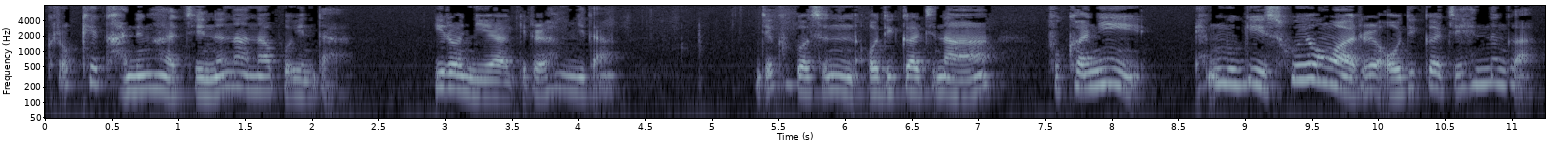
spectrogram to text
그렇게 가능하지는 않아 보인다. 이런 이야기를 합니다. 이제 그것은 어디까지나 북한이 핵무기 소형화를 어디까지 했는가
